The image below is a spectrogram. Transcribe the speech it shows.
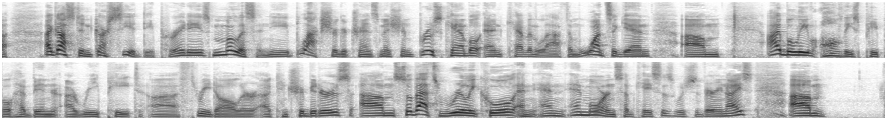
Augustin Garcia de Paredes, Melissa Nee, Black Sugar Transmission, Bruce Campbell, and Kevin Latham once again. Um, I believe all these people have been a repeat uh, $3 uh, contributors. Um, so that's really cool and, and, and more in some cases, which is very nice. Um,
